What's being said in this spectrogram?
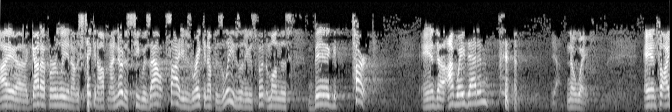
I uh, got up early and I was taking off, and I noticed he was outside. He was raking up his leaves and he was putting them on this big tarp. And uh, I waved at him. yeah, no wave. And so I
